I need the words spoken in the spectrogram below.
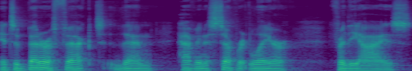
it's a better effect than having a separate layer for the eyes.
